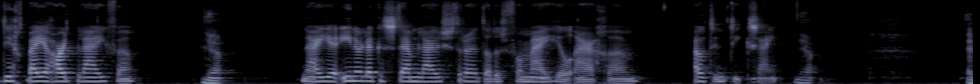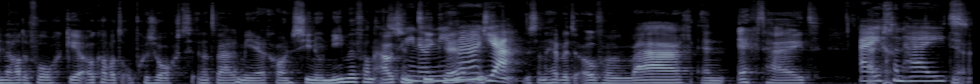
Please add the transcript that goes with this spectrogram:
dicht bij je hart blijven. Ja. Naar je innerlijke stem luisteren. Dat is voor mij heel erg ehm, authentiek zijn. Ja. En we hadden vorige keer ook al wat opgezocht. En dat waren meer gewoon synoniemen van authentiek. Synoniemen, hè? Dus, ja. dus dan hebben we het over waar en echtheid Eigenheid. Ja,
